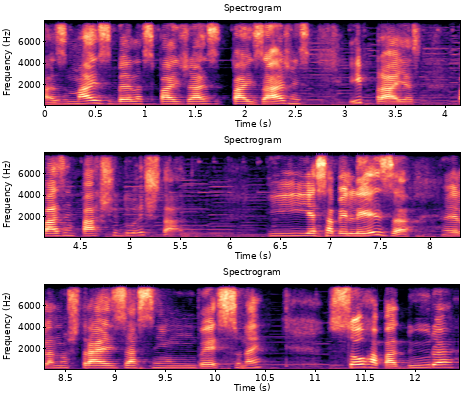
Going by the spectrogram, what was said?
As mais belas paisagens e praias fazem parte do estado. E essa beleza, ela nos traz assim um verso, né? Sou rapadura,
